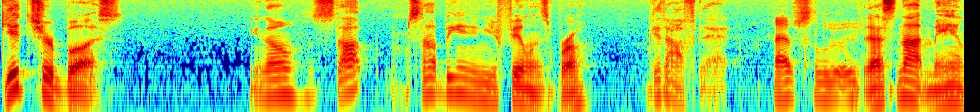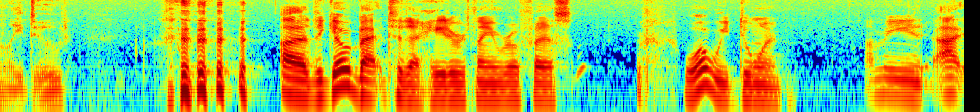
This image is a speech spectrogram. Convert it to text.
Get your bus. You know, stop stop being in your feelings, bro. Get off that. Absolutely. That's not manly, dude. Uh, to go back to the hater thing real fast, what are we doing? I mean, I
